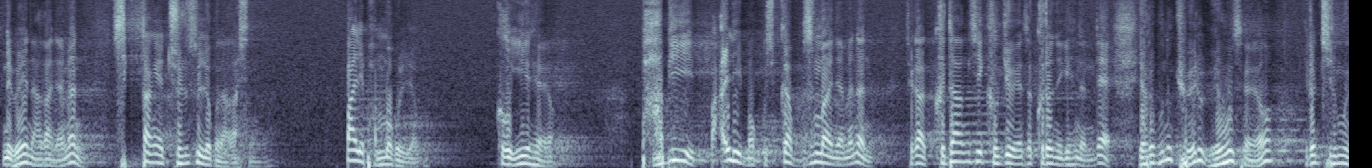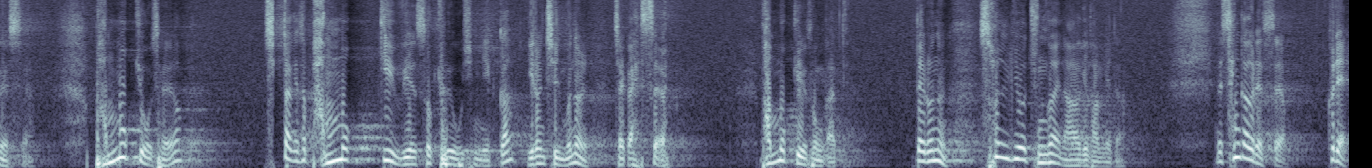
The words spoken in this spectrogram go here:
근데 왜 나가냐면 식당에 줄 서려고 나가시는 거예요. 빨리 밥 먹으려고. 그거 이해해요. 밥이 빨리 먹고 싶까 무슨 말이냐면은 제가 그 당시 그 교회에서 그런 얘기 했는데 여러분은 교회를 왜 오세요? 이런 질문했어요. 밥 먹기 오세요? 식당에서 밥 먹기 위해서 교회 오십니까? 이런 질문을 제가 했어요. 밥 먹기 위해서 온 것 같아요. 때로는 설교 중간에 나가기도 합니다. 생각을 했어요. 그래,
